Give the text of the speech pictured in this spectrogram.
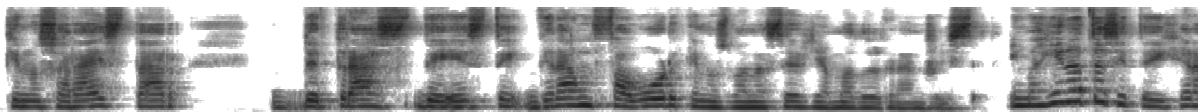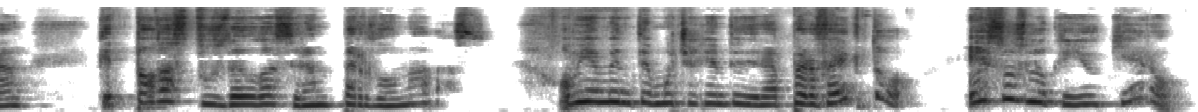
que nos hará estar detrás de este gran favor que nos van a hacer llamado el gran reset. Imagínate si te dijeran que todas tus deudas serán perdonadas. Obviamente mucha gente dirá, perfecto, eso es lo que yo quiero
